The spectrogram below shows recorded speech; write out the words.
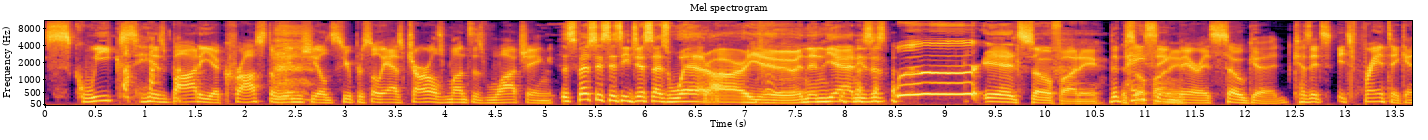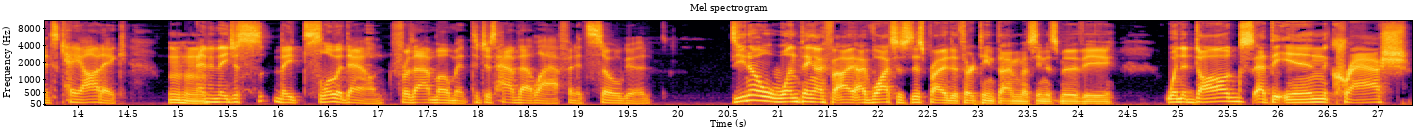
squeaks his body across the windshield super slowly as Charles Muntz is watching. Especially since he just says, "Where are you?" and then yeah, and he's just, "Where?" it's so funny. The It's so pacing funny. there is so good because it's it's frantic and it's chaotic, Mhm. and then they just they slow it down for that moment to just have that laugh, and it's so good. Do you know one thing I've, I, I've watched this? This is probably the thirteenth time I've seen this movie. When the dogs at the end crash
